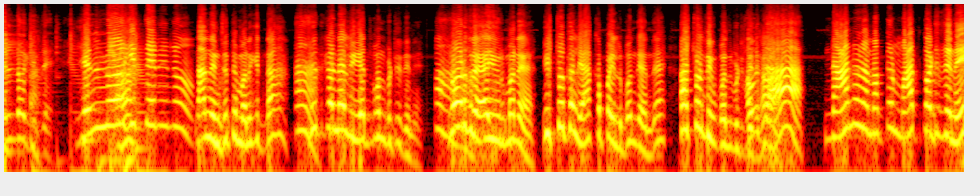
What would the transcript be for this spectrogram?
ಎಲ್ಲೋಗಿದ್ದೆ ಎಲ್ಲೋಗಿದ್ದೆ ನೀನು. ನಾನು ನಿನ್ ಜೊತೆ ಮಲಗಿದ್ನ? ಸಿದ್ಕಣ್ಣಲ್ಲಿ ಎದ್ ಬಂದ್ಬಿಟ್ಟಿದ್ದೀನಿ. ನೋಡಿದ್ರೆ ಇವ್ರ ಮನೆ ಇಷ್ಟೊತ್ತಲ್ಲಿ ಯಾಕಪ್ಪ ಇಲ್ಲಿ ಬಂದೆ ಅಂದ್ರೆ ಅಷ್ಟೊಂದು ಬಂದ್ಬಿಟ್ಟಿದ್ದೀನಿ ನಾನು ನಮ್ಮ ಅಕ್ಕನ ಮಾತು ಕೊಟ್ಟಿದ್ದೀನಿ.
